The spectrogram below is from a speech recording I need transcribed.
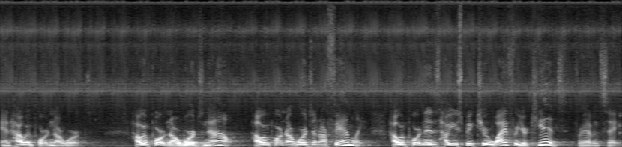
And how important are words? How important are words now? How important are words in our family? How important is how you speak to your wife or your kids, for heaven's sake?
